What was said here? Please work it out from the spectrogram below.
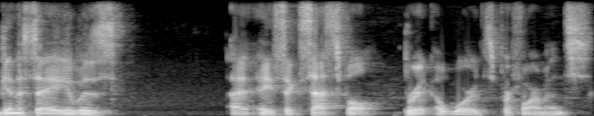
gonna say it was a, a successful Brit Awards performance.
